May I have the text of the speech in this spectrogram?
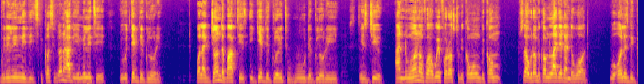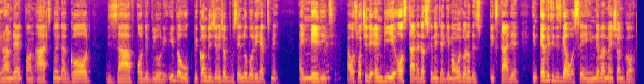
we really need it because if you don't have humility, you will take the glory. But like John the Baptist, he gave the glory to who the glory is due. And one of our way for us to become one, we become so that we don't become larger than the world, we'll always be grounded on earth, knowing that God deserve all the glory. If we'll become this generation people say nobody helped me. I made it. I was watching the NBA All Star that just finished their game. I was one of the big star there. In everything this guy was saying, he never mentioned God.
